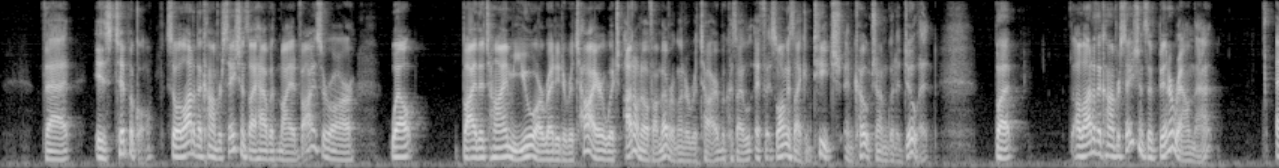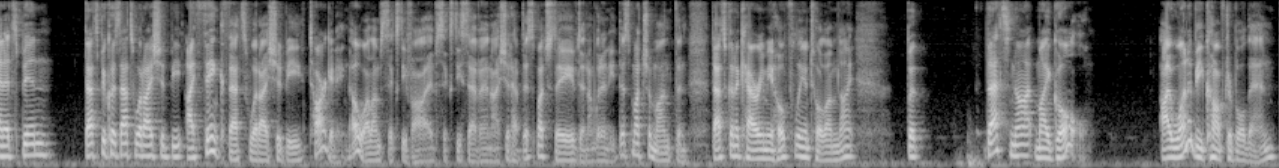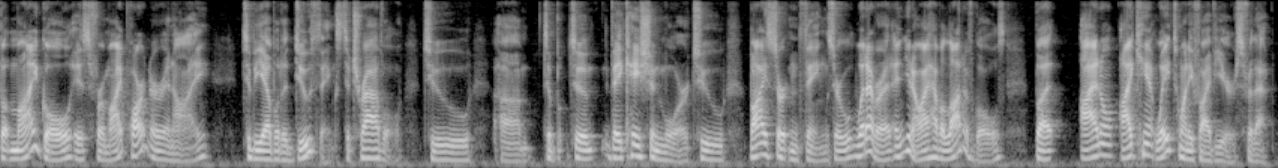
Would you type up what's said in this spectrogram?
that is typical. So a lot of the conversations I have with my advisor are, well, by the time you are ready to retire, which I don't know if I'm ever going to retire because I if as long as I can teach and coach, I'm going to do it. But a lot of the conversations have been around that and it's been that's because that's what I should be. I think that's what I should be targeting. Oh, well, I'm 65, 67. I should have this much saved and I'm going to need this much a month. And that's going to carry me hopefully until I'm nine. But that's not my goal. I want to be comfortable then, but my goal is for my partner and I to be able to do things, to travel, to um, to to vacation more, to buy certain things or whatever. And, and you know, I have a lot of goals, but I don't I can't wait 25 years for that.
